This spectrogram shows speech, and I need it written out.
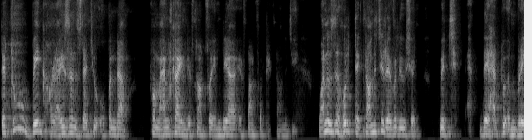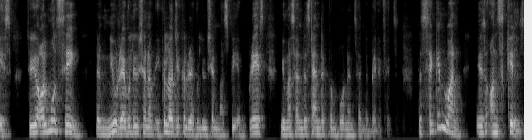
there are two big horizons that you opened up for mankind, if not for India, if not for technology. One was the whole technology revolution, which they had to embrace. So you're almost saying the new revolution of ecological revolution must be embraced. We must understand the components and the benefits. The second one is on skills.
